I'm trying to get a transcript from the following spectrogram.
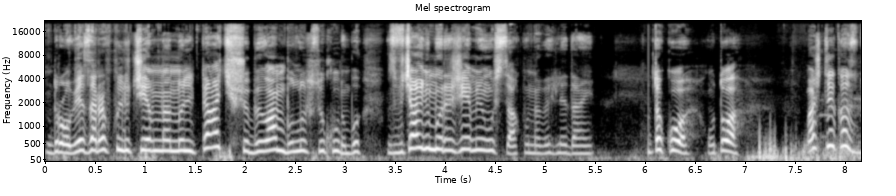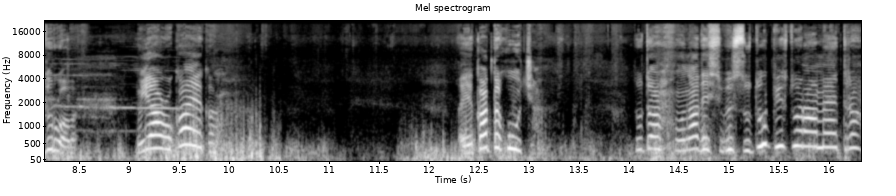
дров. Я зараз включив на 0,5, щоб вам було всю купу. Бо в звичайному режимі ось так вона виглядає. Отако, ото. Бачите, яка здорова. Моя рука яка. А яка та куча? Тут вона десь висоту півтора метра.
